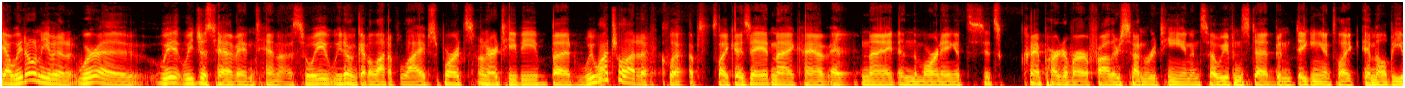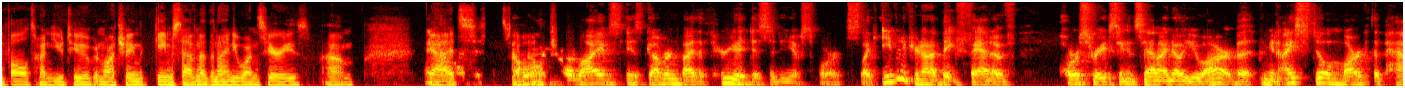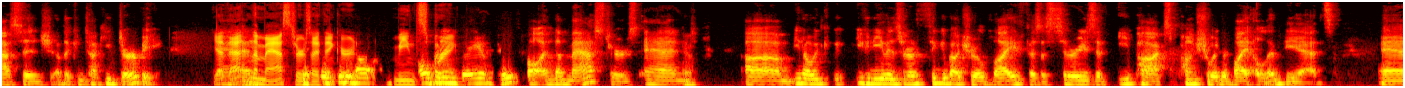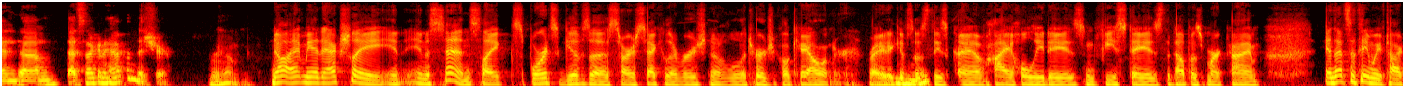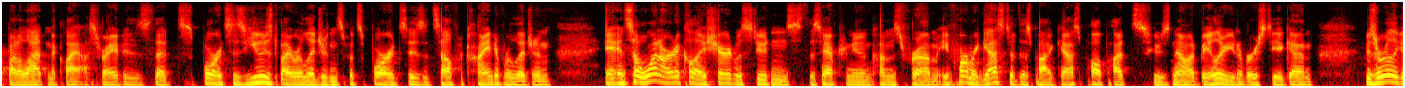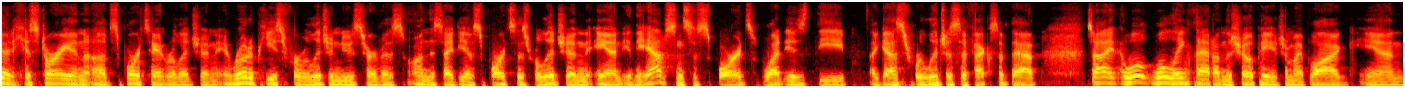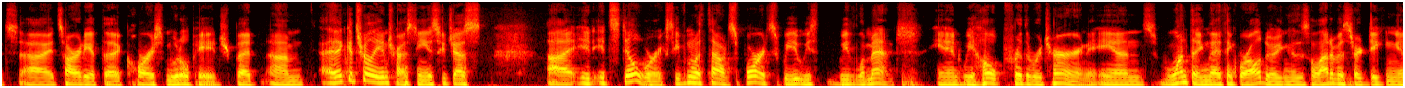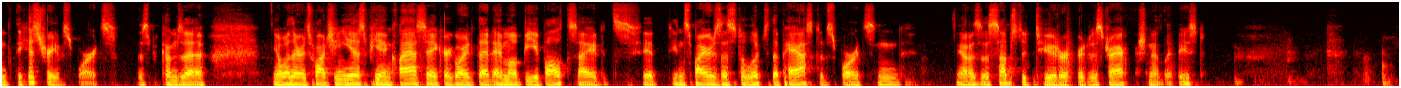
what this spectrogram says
Yeah, we don't even we're a we we just have antenna, so we we don't get a lot of live sports on our TV, but we watch a lot of clips. Like Isaiah and I kind of at night in the morning. It's it's kind of part of our father son routine, and so we've instead been digging into like MLB Vault on YouTube and watching Game Seven of the '91 series. Um, And yeah, it's it's a whole much our lives is governed by the periodicity of sports. Like, even if you're not a big fan of horse racing, and Sam, I know you are, but I mean, I still mark the passage of the Kentucky Derby. Yeah, that and And the Masters I think Thinking are about mean opening spring. day of baseball and the Masters, and um, you know, you can even sort of think about your life as a series of epochs punctuated by Olympiads, and um, that's not going to happen this year. Yeah. No, I mean, it actually, in, in a sense, like sports gives us our secular version of the liturgical calendar, right? It gives us these kind of high holy days and feast days that help us mark time. And that's the thing we've talked about a lot in the class, right? Is that sports is used by religions, but sports is itself a kind of religion. And so, one article I shared with students this afternoon comes from a former guest of this podcast, Paul Putz, who's now at Baylor University again, who's a really good historian of sports and religion, and wrote a piece for Religion News Service on this idea of sports as religion. And in the absence of sports, what is the, I guess, religious effects of that? So I, we'll we'll link that on the show page on my blog, and uh, it's already at the course Moodle page. But um, I think it's really interesting. You suggest uh, it, it still works even without sports. We, we we lament and we hope for the return. And one thing that I think we're all doing is a lot of us are digging into the history of sports. This becomes a you know whether it's watching ESPN Classic or going to that MLB Vault site. It's it inspires us to look to the past of sports and you know as a substitute or a distraction at least.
